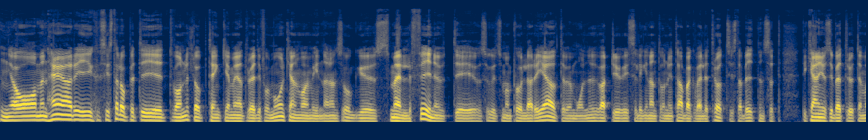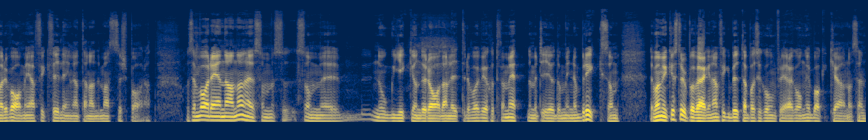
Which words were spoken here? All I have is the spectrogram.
Ja, men här i sista loppet i ett vanligt lopp tänker jag mig att Ready for More kan vara en vinnare. Han såg eh, smällfin ut eh, och såg ut som han pullade rejält över mål. Nu vart ju visserligen Antonio Tabak väldigt trött sista biten så att det kan ju se bättre ut än vad det var. Men jag fick feelingen att han hade massor sparat. Och sen var det en annan här som, som eh, nog gick under radarn lite. Det var V751 nummer 10 Domino Brick som... Det var mycket strul på vägen. Han fick byta position flera gånger bak i kön och sen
